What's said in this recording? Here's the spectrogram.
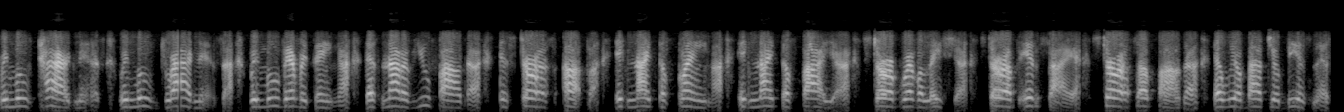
remove tiredness, remove dryness, uh, remove everything uh, that's not of you, Father, and stir us up. Ignite the flame, uh, ignite the fire, stir up revelation, stir up insight, Stir us up, Father, that we're about your business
